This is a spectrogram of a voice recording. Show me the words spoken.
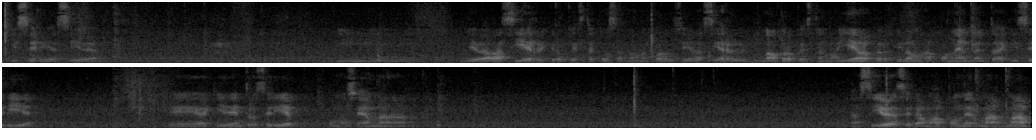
Aquí sería así, vean. Y llevaba cierre, creo que esta cosa no me acuerdo si lleva cierre. No, creo que esta no lleva, pero aquí lo vamos a poner. Entonces aquí sería, eh, aquí dentro sería, ¿cómo se llama? Así, ¿ve? se le vamos a poner más, más.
